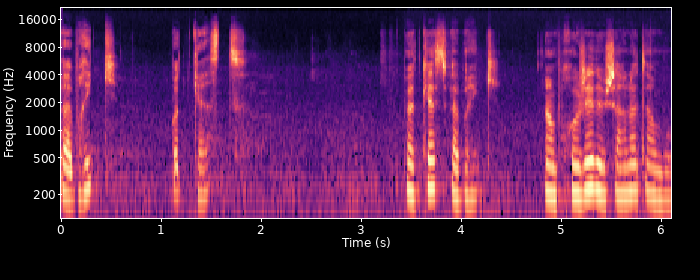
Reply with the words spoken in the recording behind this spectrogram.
Fabrique, podcast. Podcast Fabrique, un projet de Charlotte Imbeau.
